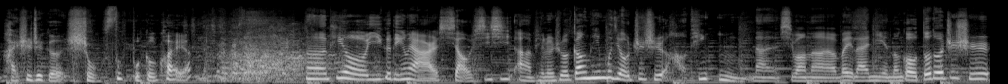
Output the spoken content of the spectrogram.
还是这个手速不够快呀？嗯，听友一个顶俩小西西啊评论说：“刚听不久，支持好听。”嗯，那希望呢未来你也能够多多支持。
